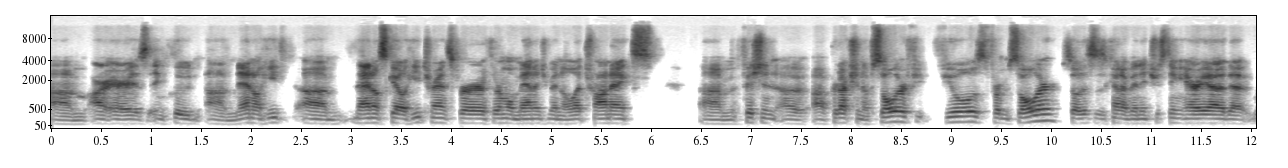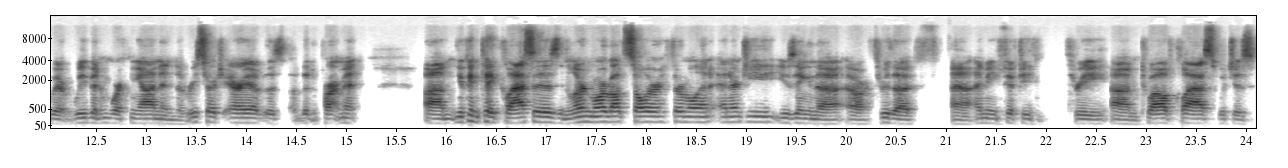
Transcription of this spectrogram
Um, our areas include um, nano heat, um, nanoscale heat transfer, thermal management, electronics, um, efficient uh, uh, production of solar fuels from solar. So this is kind of an interesting area that we have been working on in the research area of this of the department. Um, you can take classes and learn more about solar thermal energy using the or through the uh, ME 5312 um, class, which is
